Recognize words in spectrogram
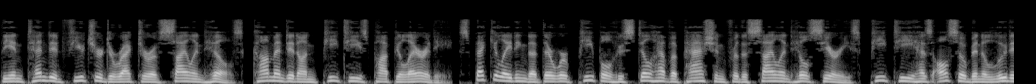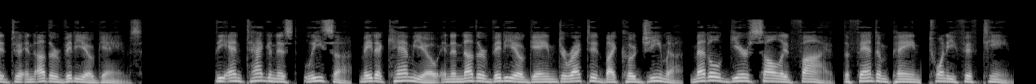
the intended future director of Silent Hills, commented on PT's popularity, speculating that there were people who still have a passion for the Silent Hill series. PT has also been alluded to in other video games. The antagonist, Lisa, made a cameo in another video game directed by Kojima, Metal Gear Solid 5: The Phantom Pain 2015.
